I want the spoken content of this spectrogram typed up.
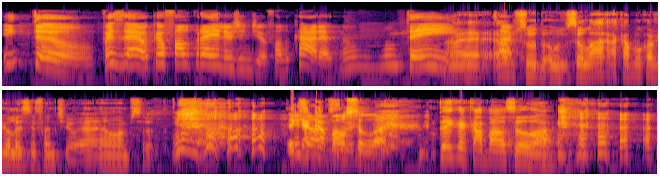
Então, pois é, é o que eu falo pra ele hoje em dia. Eu falo, cara, não, não tem. É, é um sabe? absurdo. O celular acabou com a violência infantil. É, é um absurdo. Tem que é acabar o celular. Tem que acabar o celular.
